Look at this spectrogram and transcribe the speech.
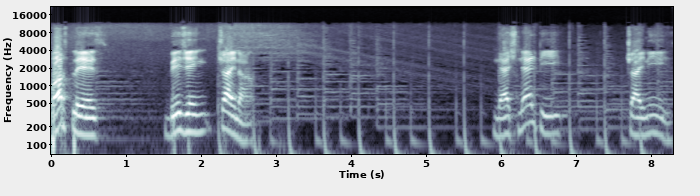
Birthplace Beijing, China. Nationality Chinese.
